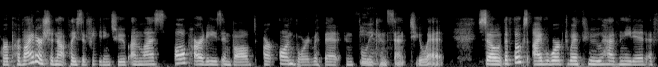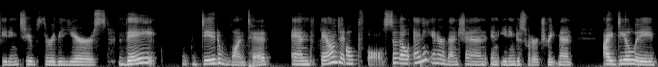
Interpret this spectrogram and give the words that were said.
or a provider should not place a feeding tube unless all parties involved are on board with it and fully yeah. consent to it. So the folks I've worked with who have needed a feeding tube through the years, they did want it and found it helpful. So, any intervention in eating disorder treatment, ideally,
